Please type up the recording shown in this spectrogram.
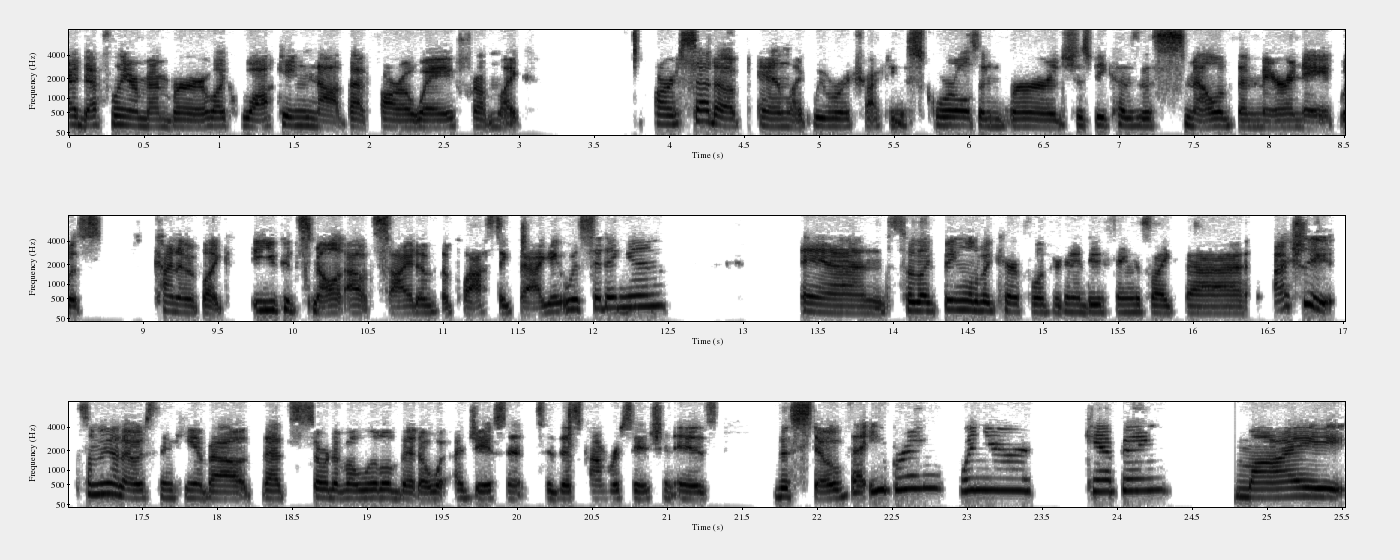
I definitely remember like walking not that far away from like our setup and like we were attracting squirrels and birds just because the smell of the marinade was kind of like you could smell it outside of the plastic bag it was sitting in. And so, like, being a little bit careful if you're going to do things like that. Actually, something that I was thinking about that's sort of a little bit adjacent to this conversation is the stove that you bring when you're camping. My,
